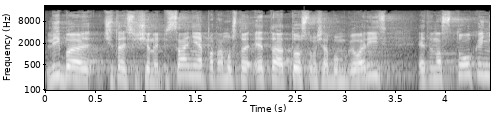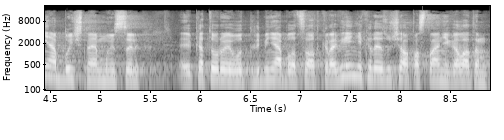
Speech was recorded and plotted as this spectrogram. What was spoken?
либо читать Священное Писание, потому что это то, что мы сейчас будем говорить, это настолько необычная мысль, Э, которое вот для меня было целое откровение, когда я изучал послание Галатам,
